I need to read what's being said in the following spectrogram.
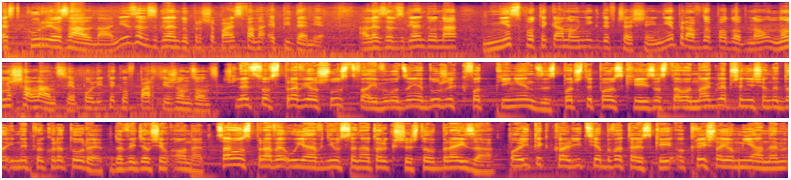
Jest kuriozalna, nie ze względu, proszę Państwa, na epidemię, ale ze względu na niespotykaną nigdy wcześniej, nieprawdopodobną nonszalancję polityków partii rządzącej. Śledztwo w sprawie oszustwa i wyłudzenia dużych kwot pieniędzy z Poczty Polskiej zostało nagle przeniesione do innej prokuratury, dowiedział się Onet. Całą sprawę ujawnił senator Krzysztof Brejza. Polityk Koalicji Obywatelskiej określa ją mianem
